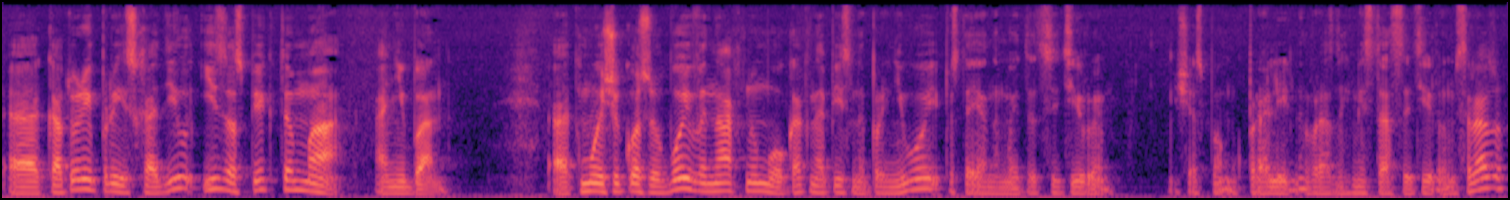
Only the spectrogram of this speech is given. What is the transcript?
э, который происходил из аспекта Ма, а не Бан. Э, к Мойше Косов бой вынахну мо, как написано про него, и постоянно мы это цитируем. Сейчас, по-моему, параллельно в разных местах цитируем сразу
